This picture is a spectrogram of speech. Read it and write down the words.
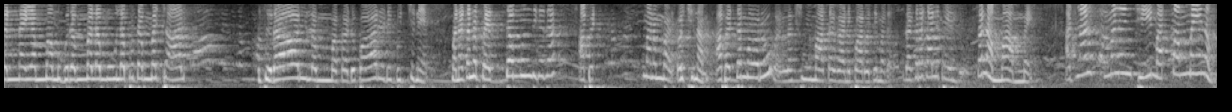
గన్నయమ్మ ముగురమ్మల మూలపుటమ్మ చాలా సురారులమ్మ కడుపారుడి బుచ్చినే. మనకన్నా పెద్దమ్మ ఉంది కదా ఆ పెద్ద మనం వచ్చినాం. ఆ పెద్దమ్మవారు లక్ష్మీ మాత కానీ పార్వతి మాత రకరకాల పేర్లు. కానీ అమ్మ అమ్మాయి అట్లాంటి అమ్మ నుంచి మనం అమ్మైనాం.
